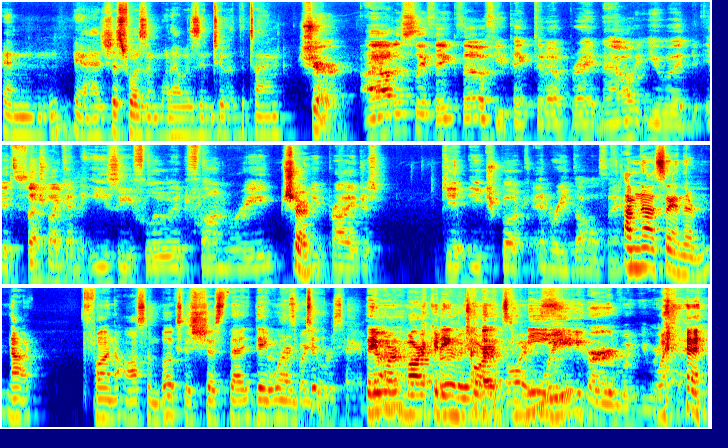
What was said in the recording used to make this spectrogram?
and yeah, it just wasn't what I was into at the time. Sure. I honestly think though, if you picked it up right now, you would. It's such like an easy, fluid, fun read. Sure. You'd probably just get each book and read the whole thing. I'm not saying they're not fun, awesome books. It's just that they No, weren't. what you were saying. they No, weren't no. marketing towards Boy, me. We heard what you were saying.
